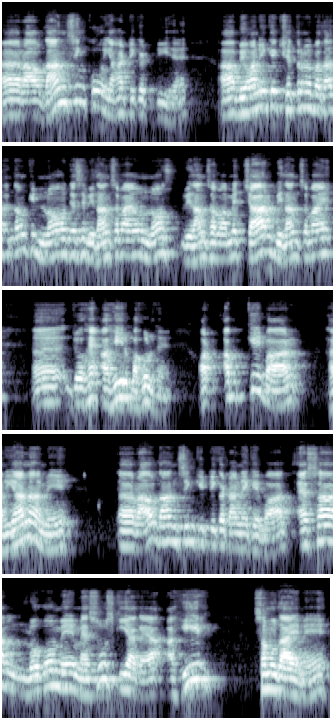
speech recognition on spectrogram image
रावदान सिंह को यहाँ टिकट दी है भिवानी के क्षेत्र में बता देता हूँ कि नौ जैसे विधानसभा है, उन नौ विधानसभा में चार विधानसभाएँ जो है, अहिर बहुल हैं। और अब की बार हरियाणा में रावदान सिंह की टिकट आने के बाद ऐसा लोगों में महसूस किया गया, अहीर समुदाय में,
